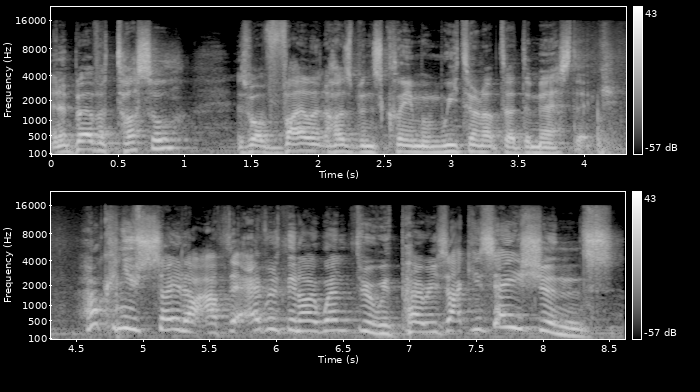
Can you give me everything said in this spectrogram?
And a bit of a tussle is what violent husbands claim when we turn up to a domestic. How can you say that after everything I went through with Perry's accusations?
